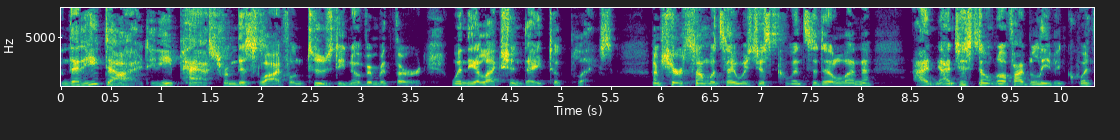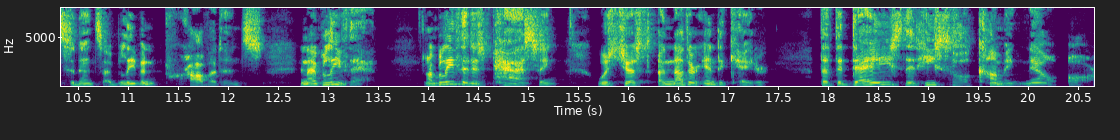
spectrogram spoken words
And that he died and he passed from this life on Tuesday, November 3rd, when the election day took place. I'm sure some would say it was just coincidental. And I, I just don't know if I believe in coincidence. I believe in providence. And I believe that. I believe that his passing was just another indicator that the days that he saw coming now are.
